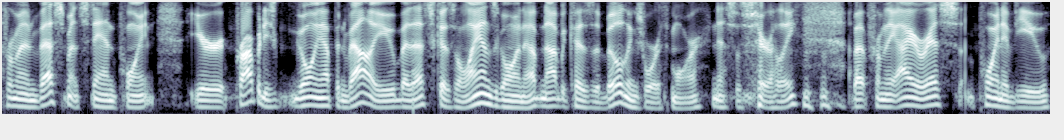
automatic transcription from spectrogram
from an investment standpoint standpoint, your property's going up in value, but that's because the land's going up, not because the building's worth more necessarily. but from the IRS point of view,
